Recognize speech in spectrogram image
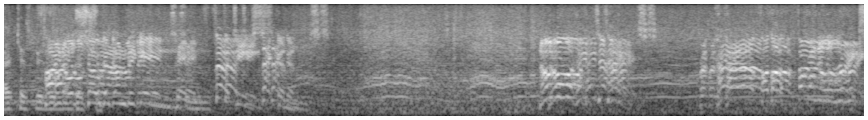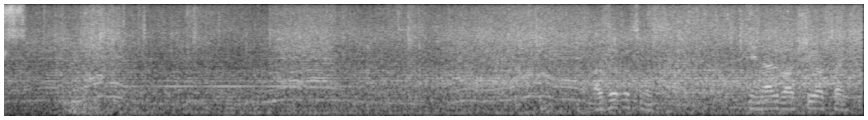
Herkes birbirine Final kaçıyor. showdown begins in 30 seconds. No more head-to-heads. Prepare for the final race. Hazır mısınız? Final başlıyor sanki.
